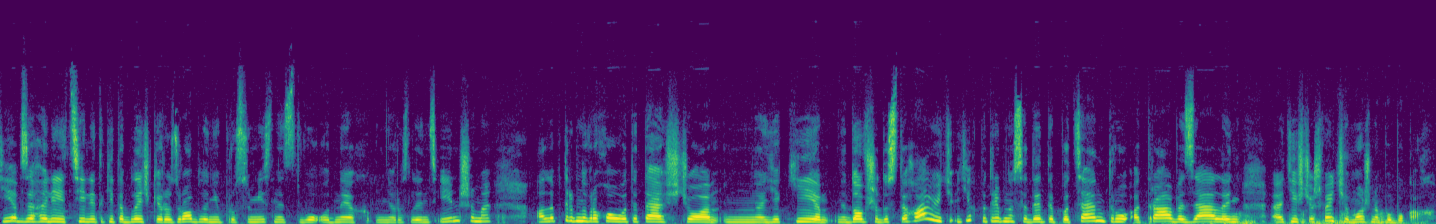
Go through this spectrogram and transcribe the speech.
Є взагалі цілі такі таблички розроблені про сумісництво одних рослин з іншими, але потрібно враховувати те, що які довше достигають, їх потрібно садити по центру, а трави, зелень, е, ті, що швидше, можна по боках.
